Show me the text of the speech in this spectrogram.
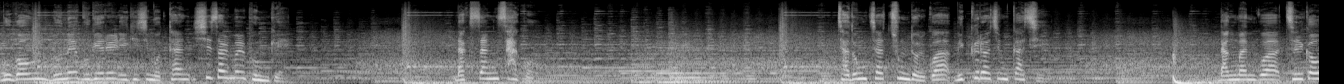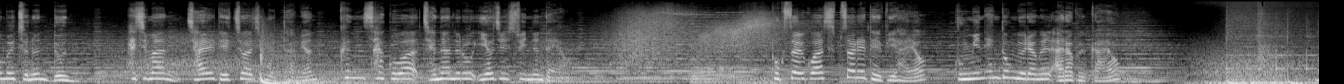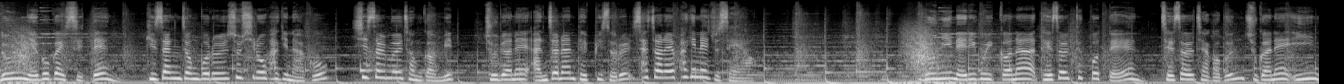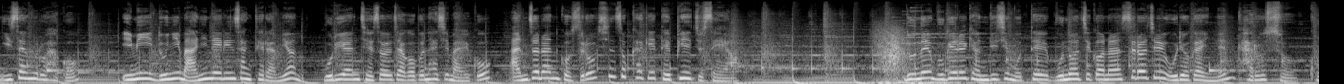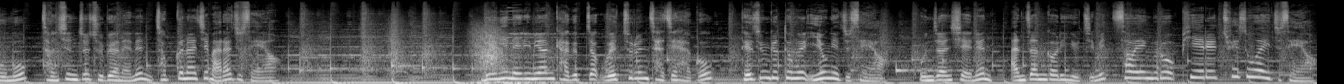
무거운 눈의 무게를 이기지 못한 시설물 붕괴, 낙상 사고, 자동차 충돌과 미끄러짐까지 낭만과 즐거움을 주는 눈. 하지만 잘 대처하지 못하면 큰 사고와 재난으로 이어질 수 있는데요. 폭설과 습설에 대비하여 국민 행동 요령을 알아볼까요? 눈 예보가 있을 땐 기상 정보를 수시로 확인하고 시설물 점검 및 주변의 안전한 대피소를 사전에 확인해 주세요. 눈이 내리고 있거나 대설특보 때엔 제설 작업은 주간에 2인 이상으로 하고 이미 눈이 많이 내린 상태라면 무리한 제설 작업은 하지 말고 안전한 곳으로 신속하게 대피해 주세요. 눈의 무게를 견디지 못해 무너지거나 쓰러질 우려가 있는 가로수, 고목, 전신주 주변에는 접근하지 말아주세요. 눈이 내리면 가급적 외출은 자제하고 대중교통을 이용해 주세요. 운전 시에는 안전거리 유지 및 서행으로 피해를 최소화해 주세요.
